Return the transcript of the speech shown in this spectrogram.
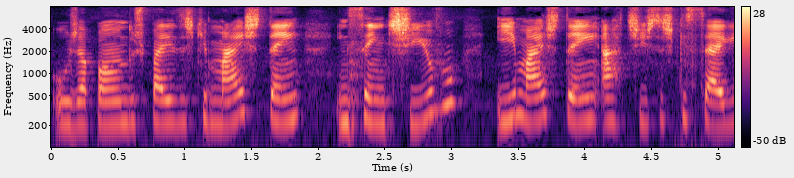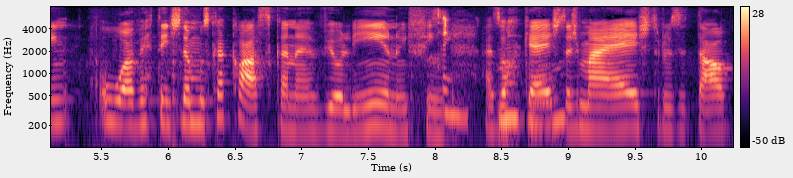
o Japão é um dos países que mais tem incentivo e mais tem artistas que seguem o, a vertente da música clássica, né? Violino, enfim, Sim. as orquestras, maestros e tal.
